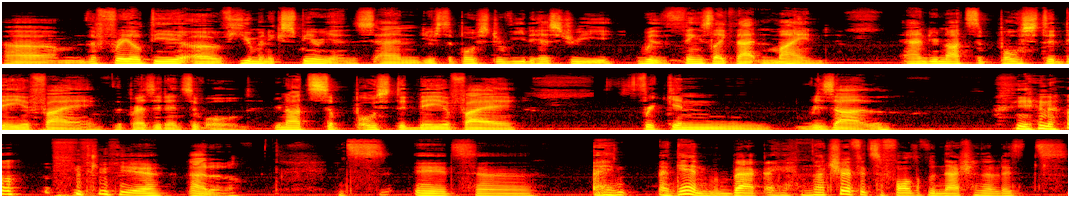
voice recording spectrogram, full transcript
um, the frailty of human experience, and you're supposed to read history with things like that in mind. And you're not supposed to deify the presidents of old. You're not supposed to deify freaking Rizal. you know? yeah. I don't know. It's it's uh I again we're back. I'm not sure if it's a fault of the nationalists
